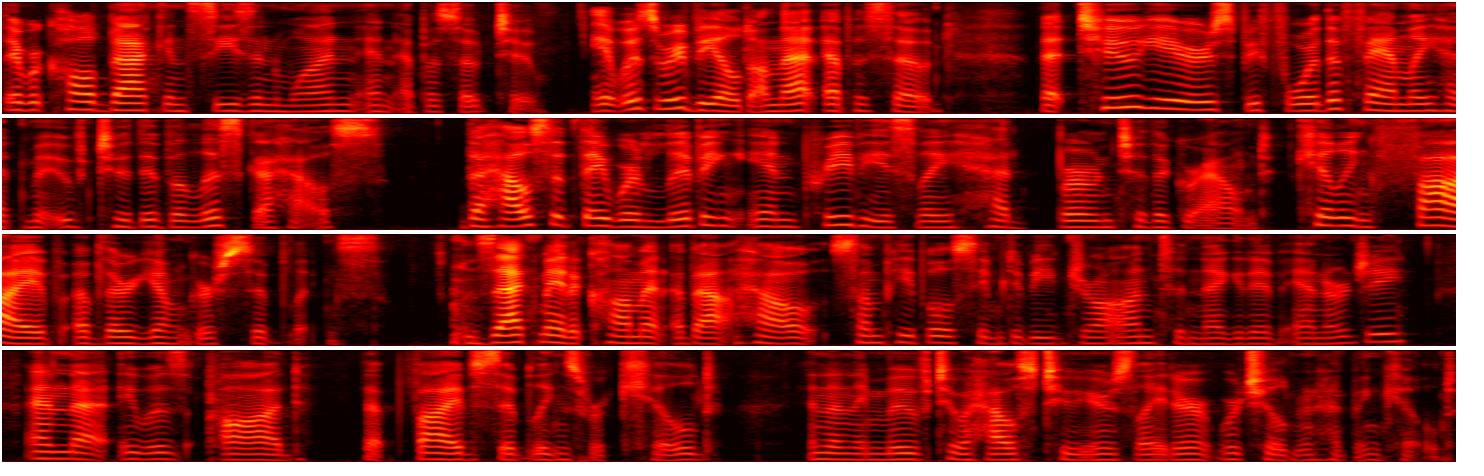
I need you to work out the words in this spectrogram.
They were called back in season one and episode two. It was revealed on that episode that two years before the family had moved to the Villisca house, the house that they were living in previously had burned to the ground, killing five of their younger siblings. Zach made a comment about how some people seem to be drawn to negative energy and that it was odd that five siblings were killed and then they moved to a house two years later where children had been killed.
